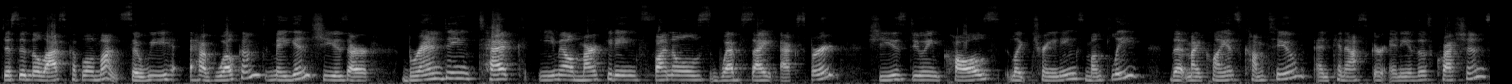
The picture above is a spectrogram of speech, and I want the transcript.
just in the last couple of months. So, we have welcomed Megan. She is our branding, tech, email marketing, funnels, website expert. She is doing calls like trainings monthly that my clients come to and can ask her any of those questions.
